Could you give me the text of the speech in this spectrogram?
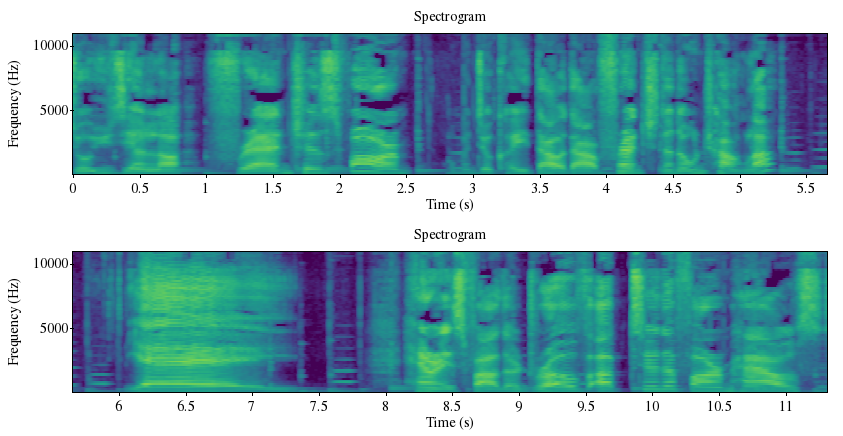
就遇见了 French's Farm，我们就可以到达 French 的农场了，耶！！Henry's father drove up to the farmhouse.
